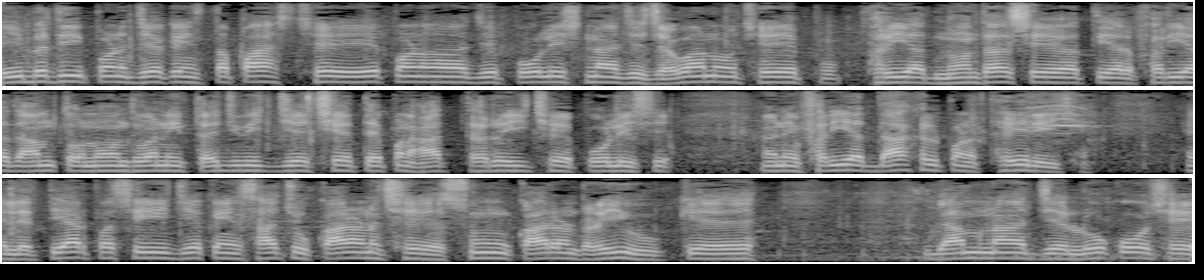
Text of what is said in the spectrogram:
એ બધી પણ જે કંઈ તપાસ છે એ પણ જે પોલીસના જે જવાનો છે ફરિયાદ નોંધાશે. અત્યારે ફરિયાદ આમ તો નોંધવાની તજવીજ જે છે તે પણ હાથ ધરી છે પોલીસે અને ફરિયાદ દાખલ પણ થઈ રહી છે. એટલે ત્યાર પછી જે કંઈ સાચું કારણ છે, શું કારણ રહ્યું કે ગામના જે લોકો છે,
